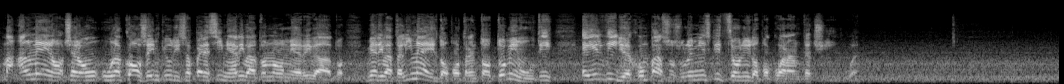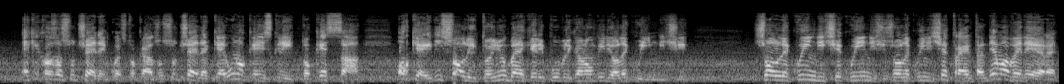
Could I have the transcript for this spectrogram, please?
ma almeno c'era una cosa in più di sapere se mi è arrivato o non mi è arrivato». Mi è arrivata l'email dopo 38 minuti, e il video è comparso sulle mie iscrizioni dopo 45. E che cosa succede in questo caso? Succede che uno che è iscritto, che sa «Ok, di solito i New Bakery pubblicano un video alle 15», sono le 15.15, sono le 15.30, andiamo a vedere,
